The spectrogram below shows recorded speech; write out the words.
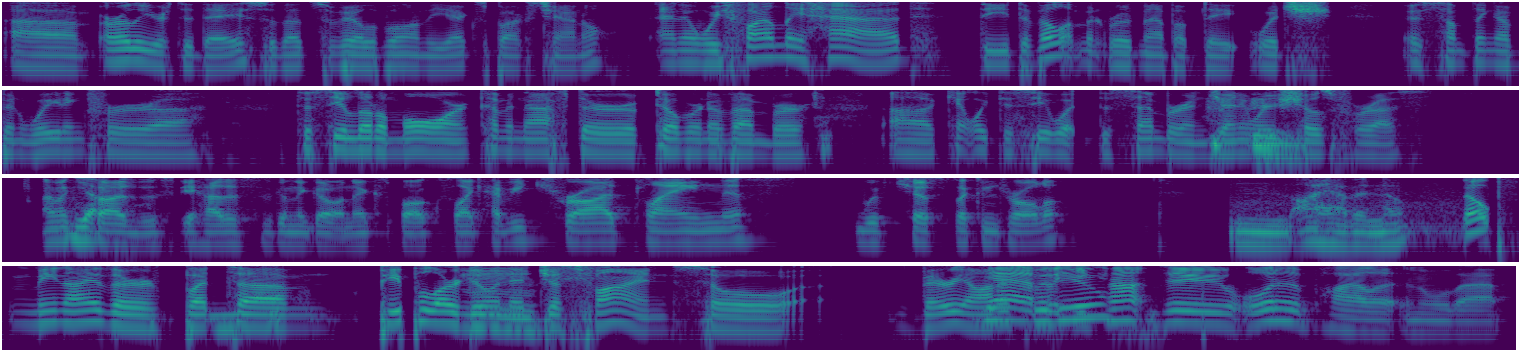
um, earlier today. So that's available on the Xbox channel. And then we finally had the development roadmap update, which is something I've been waiting for uh, to see a little more coming after October, November. Uh, can't wait to see what December and January shows for us. I'm Yeah. excited to see how this is gonna go on Xbox. Like, have you tried playing this with just the controller? Mm, I haven't, no. Nope, me neither. But um, people are doing Mm. it just fine. So, very honest yeah, with but you. can't do autopilot and all that.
